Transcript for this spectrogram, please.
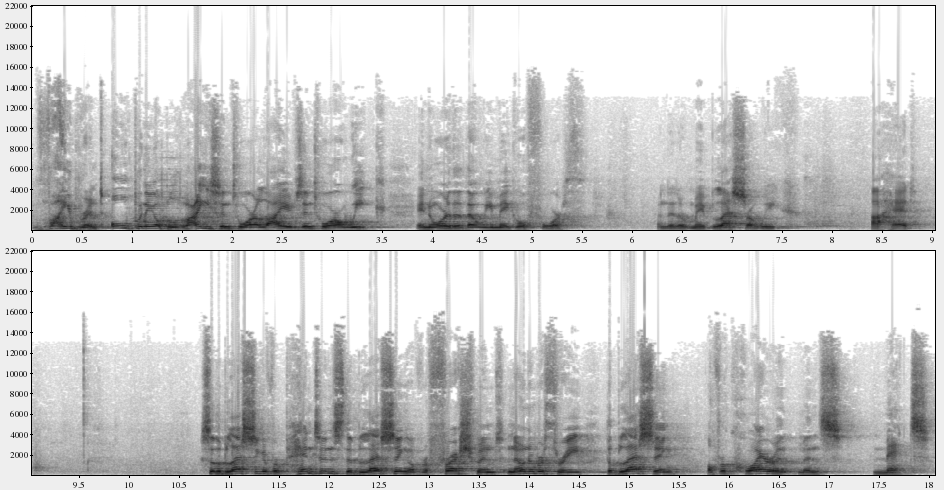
vibrant, opening up light into our lives, into our week, in order that we may go forth and that it may bless our week ahead. So, the blessing of repentance, the blessing of refreshment. Now, number three, the blessing of requirements met.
